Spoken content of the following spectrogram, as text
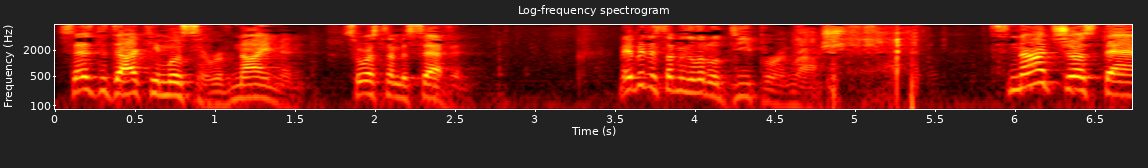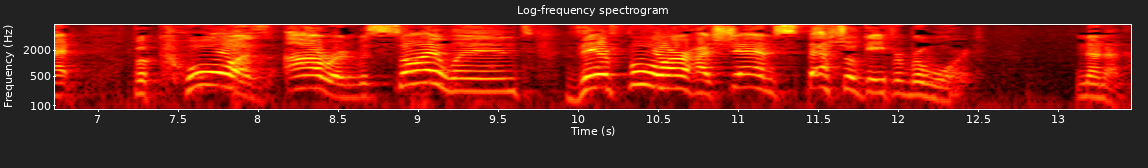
Says the Darkei Musar of Naiman, source number seven. Maybe there's something a little deeper in Rashi. It's not just that because Aaron was silent, therefore Hashem special gave him reward. No, no, no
